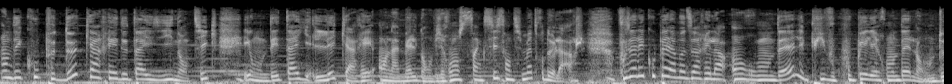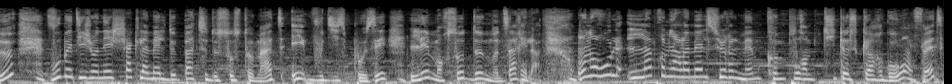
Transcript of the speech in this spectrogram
On découpe deux carrés de taille identique et on détaille les carrés en lamelles d'environ 5-6 cm de large. Vous allez couper la mozzarella en rondelles et puis vous coupez les rondelles en deux. Vous badigeonnez chaque lamelle de pâte de sauce tomate et vous disposez les morceaux de mozzarella. On enroule la première lamelle sur elle-même comme pour un petit escargot en fait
